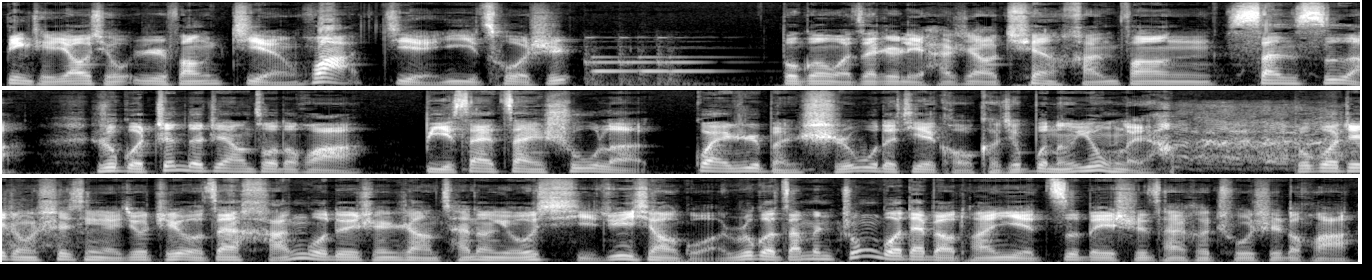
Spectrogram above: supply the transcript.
并且要求日方简化检疫措施。不过，我在这里还是要劝韩方三思啊！如果真的这样做的话，比赛再输了，怪日本食物的借口可就不能用了呀。不过，这种事情也就只有在韩国队身上才能有喜剧效果。如果咱们中国代表团也自备食材和厨师的话，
